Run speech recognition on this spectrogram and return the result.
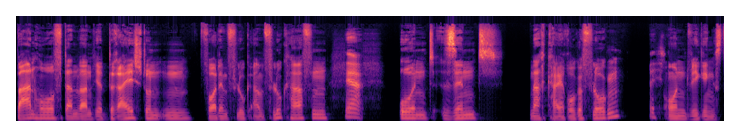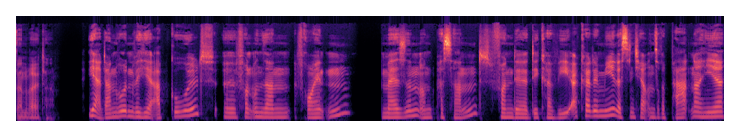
Bahnhof. Dann waren wir drei Stunden vor dem Flug am Flughafen Ja, und sind nach Kairo geflogen. richtig. Und wie ging es dann weiter? Ja, dann wurden wir hier abgeholt äh, von unseren Freunden Mason und Passant von der DKW-Akademie. Das sind ja unsere Partner hier.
